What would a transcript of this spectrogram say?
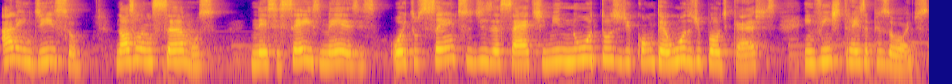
Além disso, nós lançamos nesses seis meses 817 minutos de conteúdo de podcasts em 23 episódios.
